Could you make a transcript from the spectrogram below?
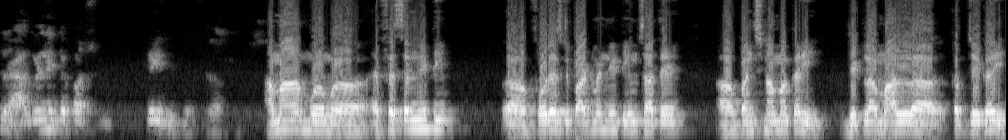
આગળની તપાસ કઈ રીતે આમાં એફએસએલની ટીમ ફોરેસ્ટ ડિપાર્ટમેન્ટની ટીમ સાથે પંચનામા કરી જેટલા માલ કબજે કરી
